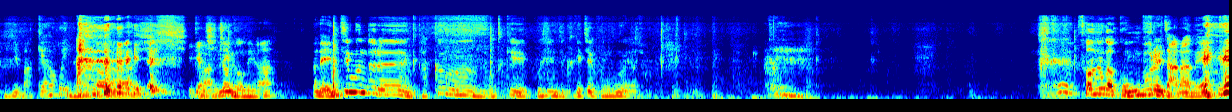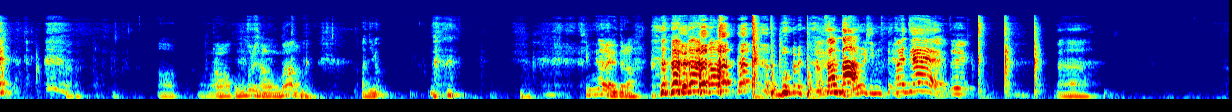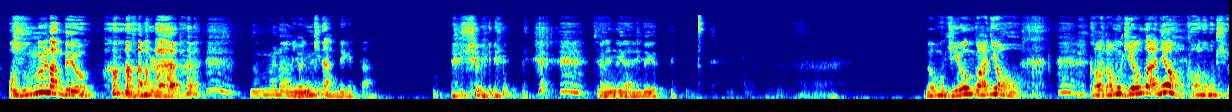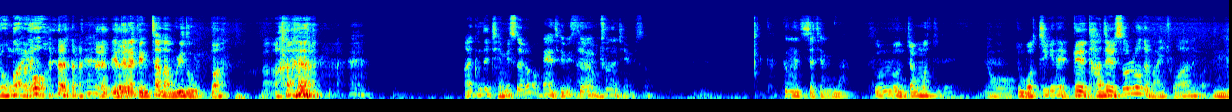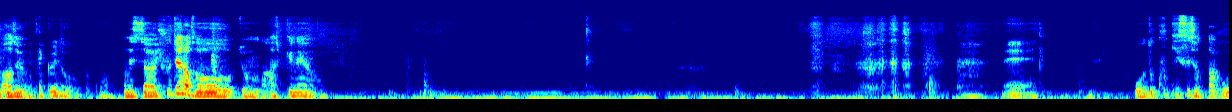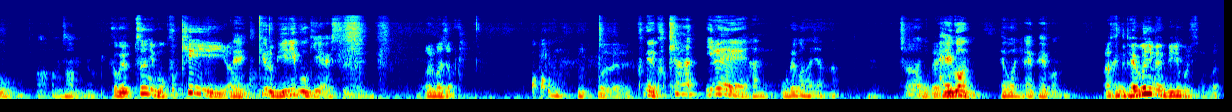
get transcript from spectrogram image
이게 맞게 하고 있는 건가? 이게 맞는 거네요 근데 엔진 분들은 그 다크문 어떻게 보시는지 그게 제일 궁금해요 저. 선우가 공부를 잘하네 어, 아 공부를 잘하는구나. 아니요? 힘내라 얘들아. 감사합니다 뭘 힘내? 파이팅 네. 아, 어어 눈물 난대요. 눈물 나요. 눈물 나는. 연기는 안 되겠다. 연기는 잘했는데. 안 되겠대. 너무 귀여운 거 아니요? 그거 너무 귀여운 거 아니요? 그거 너무 귀여운 거 아니고? 얘들아 괜찮아. 우리도 오빠. 아니 근데 재밌어요. 네 재밌어요. 웹툰은 재밌어. 가끔은 진짜 재밌나. 솔로는 짱 멋지대. 좀 멋지긴 해. 근데 다들 솔론을 많이 좋아하는 것 같아. 음 맞아요. 댓글도 그렇고. 근데 진짜 휴재라서 좀 아쉽긴 해요. 네. 오도 쿠키 쓰셨다고. 아 감사합니다. 그 웹툰이 뭐 쿠키라고. 네 쿠키로 미리 보기 할 수 있는. 얼마죠? 어, 어, 응? 뭐 왜? 왜? 근데 쿠키 한 1회 한 500원 하지 않나? 아, 천 원? 500. 100원. 100원이야? 네 100원. 아 근데 100원이면 미리 볼 수 있는 거야?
